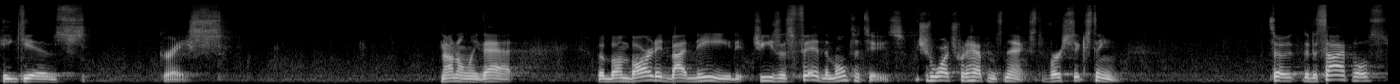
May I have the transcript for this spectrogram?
He gives grace. Not only that, but bombarded by need, Jesus fed the multitudes. You should watch what happens next. Verse 16. So the disciples,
